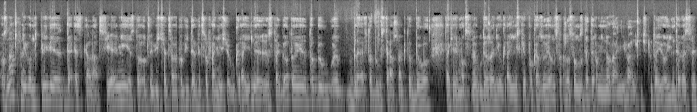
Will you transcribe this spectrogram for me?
Oznacza niewątpliwie deeskalację. Nie jest to oczywiście całkowite wycofanie się Ukrainy z tego. To, to był blef, to był straszak, to było takie mocne uderzenie ukraińskie pokazujące, że są zdeterminowani walczyć tutaj o interesy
